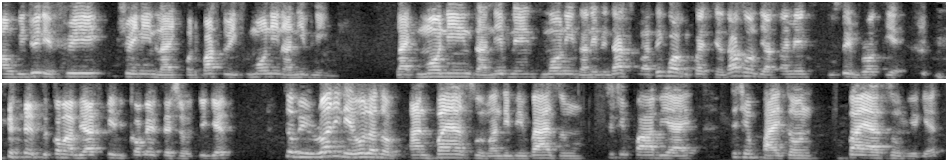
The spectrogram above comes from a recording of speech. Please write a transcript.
and we're doing a free training like for the past two weeks, morning and evenings. Like mornings and evenings, mornings and evenings. That's I think one of the questions. That's one of the assignments Hussein brought here to come and be asking in the comment section. You get so we're running a whole lot of and via Zoom, and they've been via Zoom, teaching Power BI, teaching Python via Zoom, you get.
